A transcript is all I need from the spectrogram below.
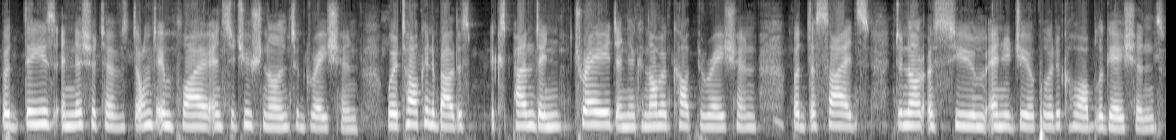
but these initiatives don't imply institutional integration. We're talking about expanding trade and economic cooperation, but the sides do not assume any geopolitical obligations.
